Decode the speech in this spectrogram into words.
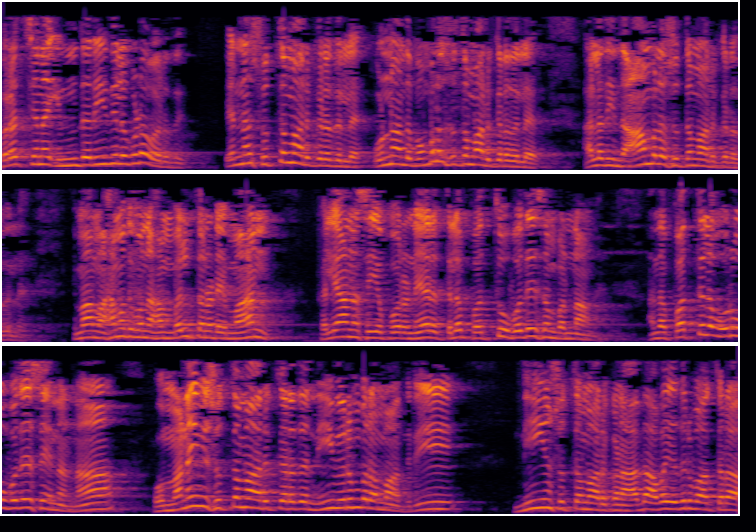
பிரச்சனை இந்த ரீதியில் கூட வருது. என்ன சுத்தமாக இருக்கிறது இல்லை ஒன்றும் அந்த பொம்பளை சுத்தமாக இருக்கிறது இல்லை அல்லது இந்த ஆம்பளை சுத்தமாக இருக்கிறது இல்லை இமாம் அகமது பின் ஹம்பல் தன்னுடைய மகன் கல்யாணம் செய்ய போகிற நேரத்தில் பத்து உபதேசம் பண்ணாங்க. அந்த பத்தில் ஒரு உபதேசம் என்னன்னா உன் மனைவி சுத்தமாக இருக்கிறத நீ விரும்புகிற மாதிரி நீயும் சுத்தமாக இருக்கணும். அதை அவ எதிர்பார்க்குறா.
